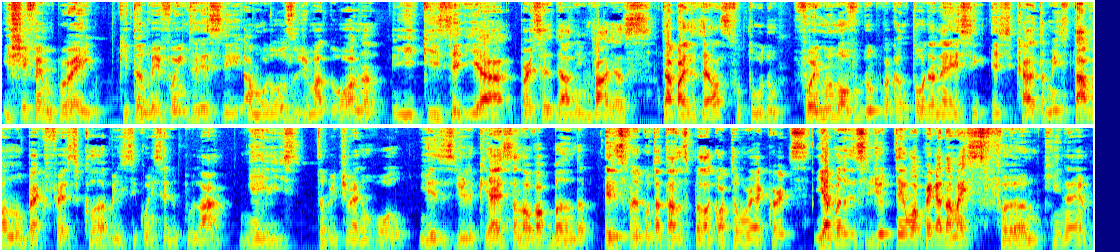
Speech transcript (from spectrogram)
E Stephen Bray, que também foi interesse amoroso de Madonna e que seria parceiro dela em vários trabalhos delas futuro, foi no novo grupo com a cantora, né? Esse, esse cara também estava no Breakfast Club, eles se conheceram por lá, e aí eles também tiveram um rolo e eles decidiram criar essa nova banda. Eles foram contratados pela Gotham Records e a banda decidiu ter uma pegada mais funk, né?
